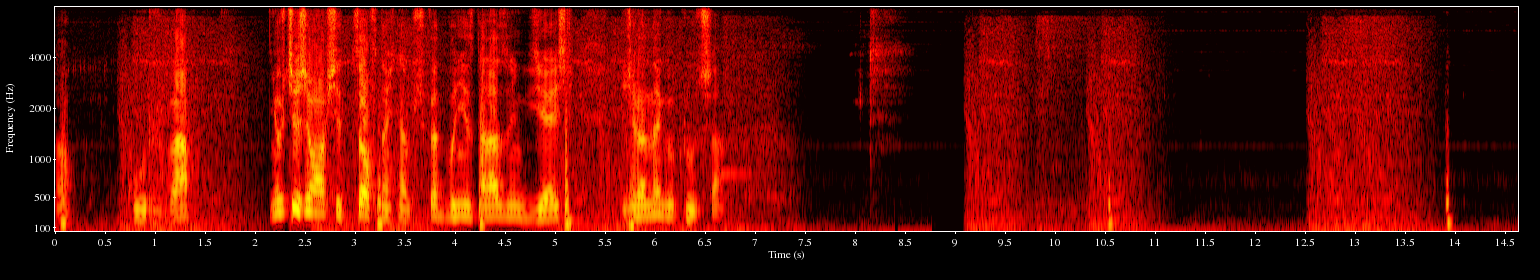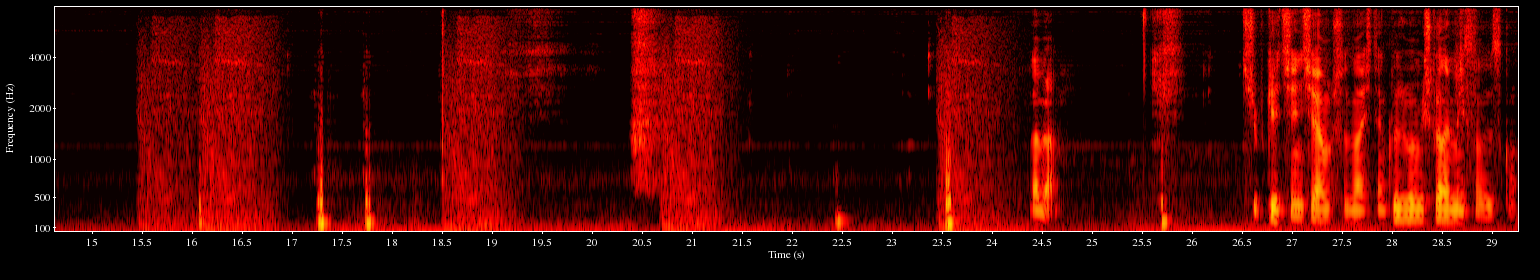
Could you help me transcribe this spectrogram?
No, kurwa. Nie mówcie, że mam się cofnąć na przykład, bo nie znalazłem gdzieś zielonego klucza. Dobra. Szybkie cięcia, muszę znaleźć ten klucz, bo mi szkoda miejsca na dysku.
